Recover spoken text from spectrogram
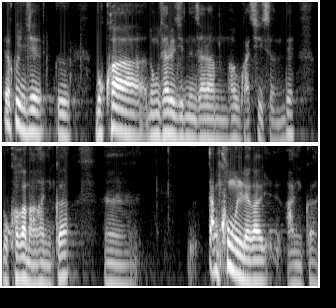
그래갖고 이제 그 목화 농사를 짓는 사람하고 같이 있었는데 목화가 망하니까 어, 땅콩을 내가 아니까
